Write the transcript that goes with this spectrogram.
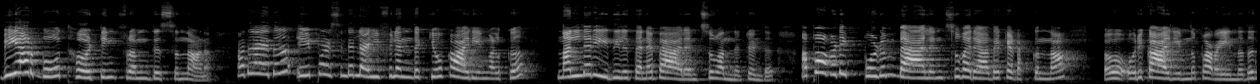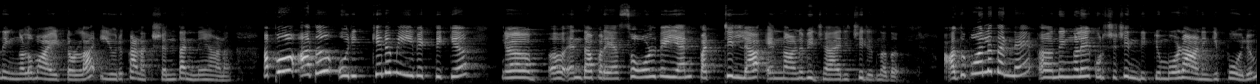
We are both hurting from this എന്നാണ്. അതായത് ഈ പേഴ്സന്റെ ലൈഫിൽ എന്തൊക്കെയോ കാര്യങ്ങൾക്ക് നല്ല രീതിയിൽ തന്നെ ബാലൻസ് വന്നിട്ടുണ്ട്. അപ്പോൾ അവിടെ ഇപ്പോഴും ബാലൻസ് വരാതെ കിടക്കുന്ന ഒരു കാര്യം എന്ന് പറയുന്നത് നിങ്ങളുമായിട്ടുള്ള ഈ ഒരു കണക്ഷൻ തന്നെയാണ്. അപ്പോൾ അത് ഒരിക്കലും ഈ വ്യക്തിക്ക് എന്താ പറയുക സോൾവ് ചെയ്യാൻ പറ്റില്ല എന്നാണ് വിചാരിച്ചിരുന്നത്. അതുപോലെ തന്നെ നിങ്ങളെ നിങ്ങളെക്കുറിച്ച് ചിന്തിക്കുമ്പോഴാണെങ്കിൽ പോലും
